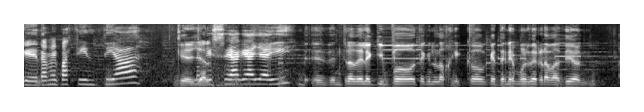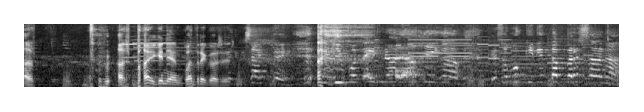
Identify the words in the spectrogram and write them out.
Porque dame paciencia, Que lo que sea que haya ahí. de- dentro del equipo tecnológico que tenemos de grabación, as, aspai que ni en cuatro cosas. Exacto, equipo tecnológico, que somos 500 personas.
